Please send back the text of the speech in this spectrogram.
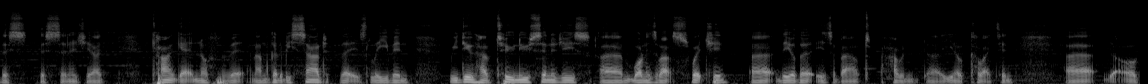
this this synergy. I can't get enough of it and i'm going to be sad that it's leaving. We do have two new synergies. Um, one is about switching uh, the other is about having uh, you know collecting uh, or,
